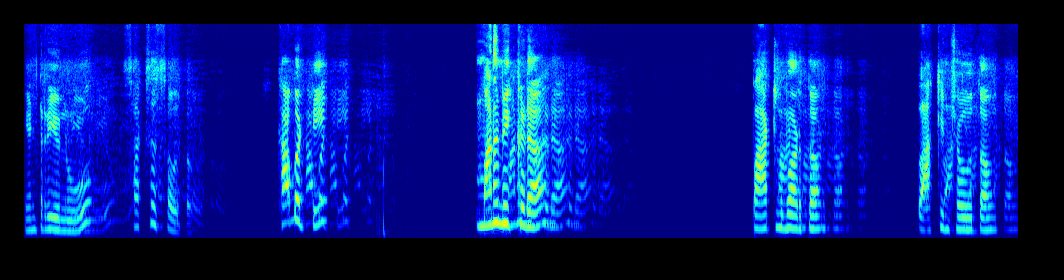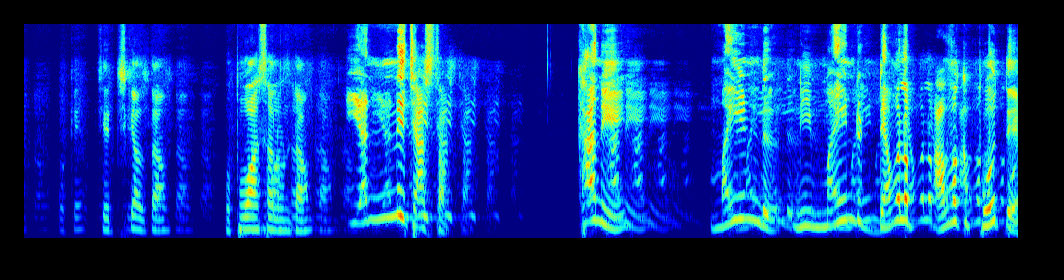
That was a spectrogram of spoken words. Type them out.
ఇంటర్వ్యూ నువ్వు సక్సెస్ అవుతావు. కాబట్టి మనం ఇక్కడ పాటలు పాడతాం వాక్యం చదువుతాం ఓకే చర్చికి వెళ్తాం ఉపవాసాలు ఉంటాం ఇవన్నీ చేస్తాం. కానీ మైండ్ నీ మైండ్ డెవలప్ అవ్వకపోతే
